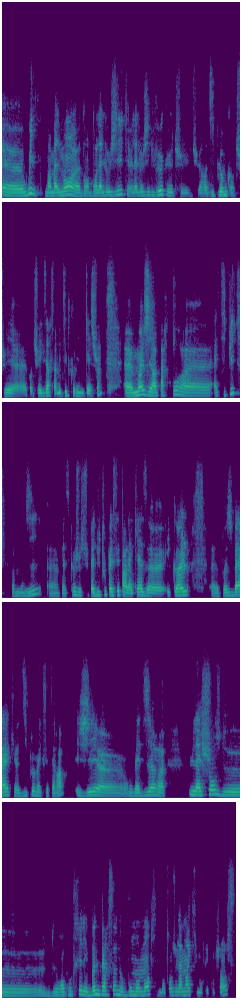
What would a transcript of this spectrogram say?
euh, oui, normalement, euh, dans, la logique, la logique veut que tu, as un diplôme euh, quand tu exerces un métier de communication. moi, j'ai un parcours atypique, comme on dit, parce que je ne suis pas du tout passée par la case école, post-bac, diplôme, etc. J'ai, on va dire, eu la chance de, de, rencontrer les bonnes personnes au bon moment qui m'ont tendu la main et qui m'ont fait confiance.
